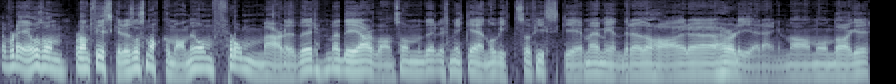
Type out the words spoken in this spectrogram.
Ja, for det er jo sånn, Blant fiskere så snakker man jo om flomelver med de elvene som det liksom ikke er noe vits å fiske i med mindre det har uh, høljeregna noen dager.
